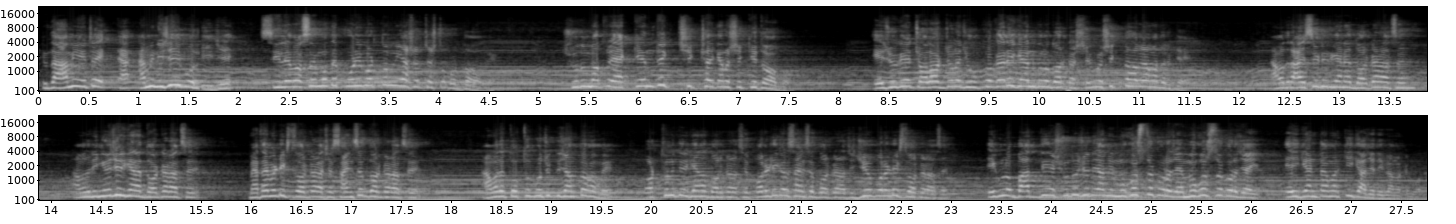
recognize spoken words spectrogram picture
কিন্তু আমি এটা, আমি নিজেই বলি যে, সিলেবাসের মধ্যে পরিবর্তন নিয়ে আসার চেষ্টা করতে হবে। শুধুমাত্র এককেন্দ্রিক শিক্ষায় কেন শিক্ষিত হব? এই যুগে চলার জন্য যে উপকারী জ্ঞানগুলো দরকার, সেগুলো শিখতে হবে আমাদেরকে। আমাদের আইসিটির জ্ঞানের দরকার আছে, আমাদের ইংরেজির জ্ঞানের দরকার আছে, ম্যাথামেটিক্স দরকার আছে, সায়েন্সের দরকার আছে। আমাদের তথ্য প্রযুক্তি জানতে হবে। অর্থনীতির জ্ঞানের দরকার আছে পলিটিক্যাল সায়েন্সের দরকার আছে জিও পলিটিক্স দরকার আছে। এগুলো বাদ দিয়ে শুধু যদি আমি মুখস্থ করে যাই, মুখস্থ করে যাই, এই জ্ঞানটা আমার কি কাজে দেবে আমাকে বলে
